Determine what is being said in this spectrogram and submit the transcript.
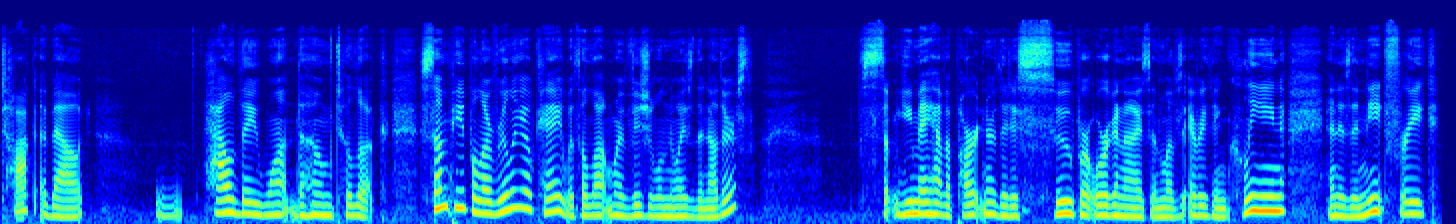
talk about how they want the home to look. Some people are really okay with a lot more visual noise than others. Some, you may have a partner that is super organized and loves everything clean and is a neat freak.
